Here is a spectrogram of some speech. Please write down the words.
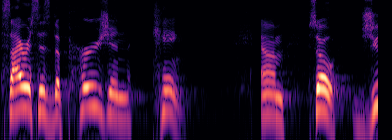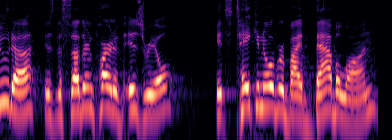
Cyrus is the Persian king. Um, so, Judah is the southern part of Israel. It's taken over by Babylon.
